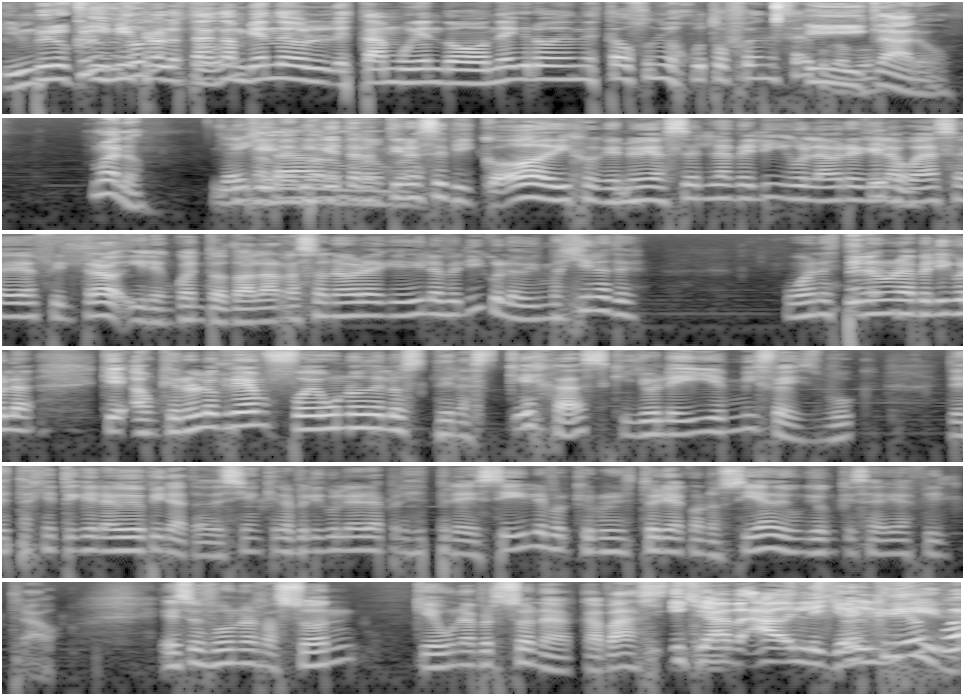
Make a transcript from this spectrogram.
Y, Pero creo y que no mientras lo estaba cambiando, le estaban muriendo negros en Estados Unidos, justo fue en esa época. Y po. claro, bueno, Y ahí Y que, está- y que Tarantino se picó, dijo que no iba a hacer la película ahora que Sí, la weá se había filtrado. Y le encuentro toda la razón ahora que vi la película, imagínate. Bueno, estrenar una película que, aunque no lo crean, fue uno de los de las quejas que yo leí en mi Facebook de esta gente que la vio pirata. Decían que la película era pre- predecible porque era una historia conocida de un guion que se había filtrado. Eso fue una razón que una persona capaz Y que de- leyó el escribir, guion,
